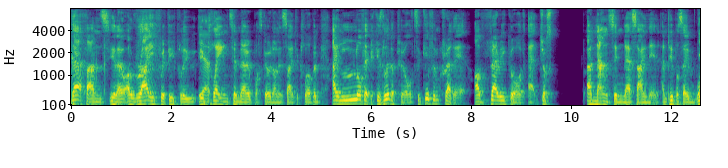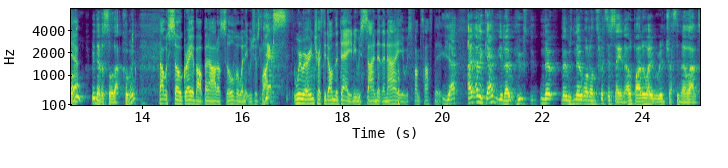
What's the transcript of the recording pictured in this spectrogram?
their fans, you know, are rife with people who, who Yeah. claim to know what's going on inside the club. And I love it because Liverpool, to give them credit, are very good at just announcing their signing and people saying, whoa, Yeah. we never saw that coming. That was so great about Bernardo Silva when it was just like Yes. we were interested on the day and he was signed at the night. It was fantastic. Yeah, and, and again, you know, who's no? There was no one on Twitter saying, "Oh, by the way, we're interested in a lad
